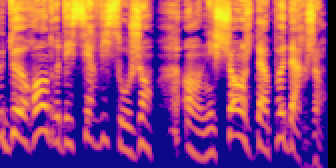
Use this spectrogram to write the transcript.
de rendre des services aux gens en échange d'un peu d'argent.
